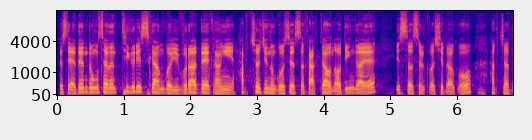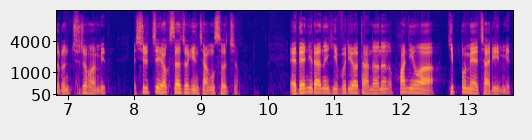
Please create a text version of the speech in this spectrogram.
그래서 에덴 동산은 티그리스 강과 유브라데 강이 합쳐지는 곳에서 가까운 어딘가에 있었을 것이라고 학자들은 추정합니다. 실제 역사적인 장소죠. 에덴이라는 히브리어 단어는 환희와 기쁨의 자리입니다.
